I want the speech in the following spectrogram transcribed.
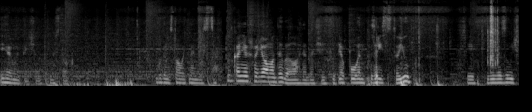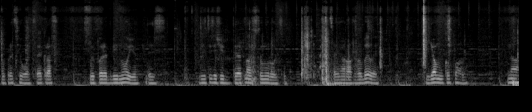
і герметично. Ось так. Будемо ставити на місце. Тут, звісно, яма дебела глядачі. Тут я повен зріст стою і дуже зручно працювати. Це якраз ми перед війною десь у 2019 році цей гараж робили, яму копали. На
